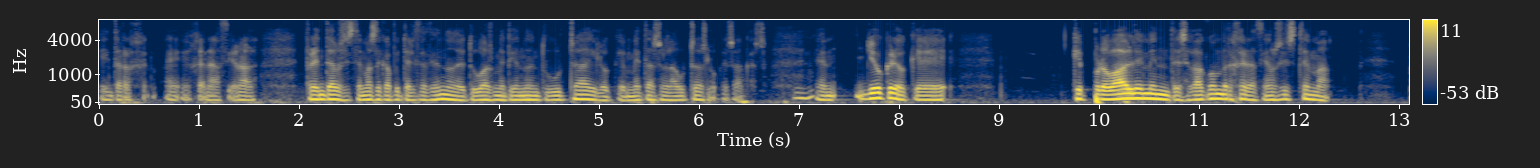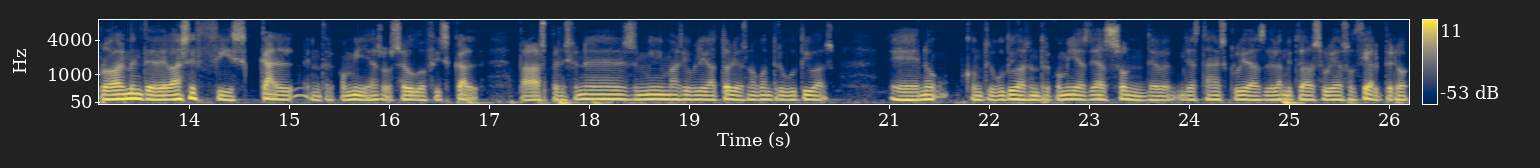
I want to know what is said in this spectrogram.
intergeneracional frente a los sistemas de capitalización donde tú vas metiendo en tu hucha y lo que metas en la hucha es lo que sacas. Em, yo creo que, que probablemente se va a converger hacia un sistema probablemente de base fiscal, entre comillas, o pseudo fiscal, para las pensiones mínimas y obligatorias no contributivas, eh, no contributivas entre comillas ya son ya están excluidas del ámbito de la seguridad social pero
